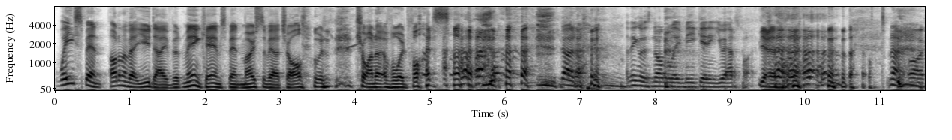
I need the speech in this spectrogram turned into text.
we spent I don't know about you, Dave, but me and Cam spent most of our childhood trying to avoid fights. No, no. I think it was normally me getting you out of fights. yeah. No, I,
